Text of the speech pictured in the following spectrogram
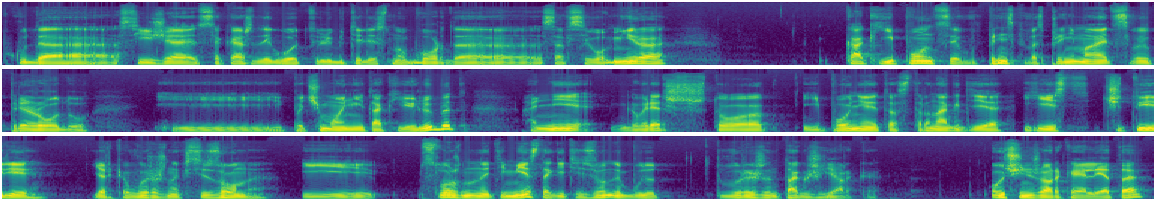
куда съезжаются каждый год любители сноуборда со всего мира. Как японцы, в принципе, воспринимают свою природу и почему они так ее любят – они говорят, что Япония — это страна, где есть четыре ярко выраженных сезона, и сложно найти место, где эти сезоны будут выражены так же ярко. Очень жаркое лето,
